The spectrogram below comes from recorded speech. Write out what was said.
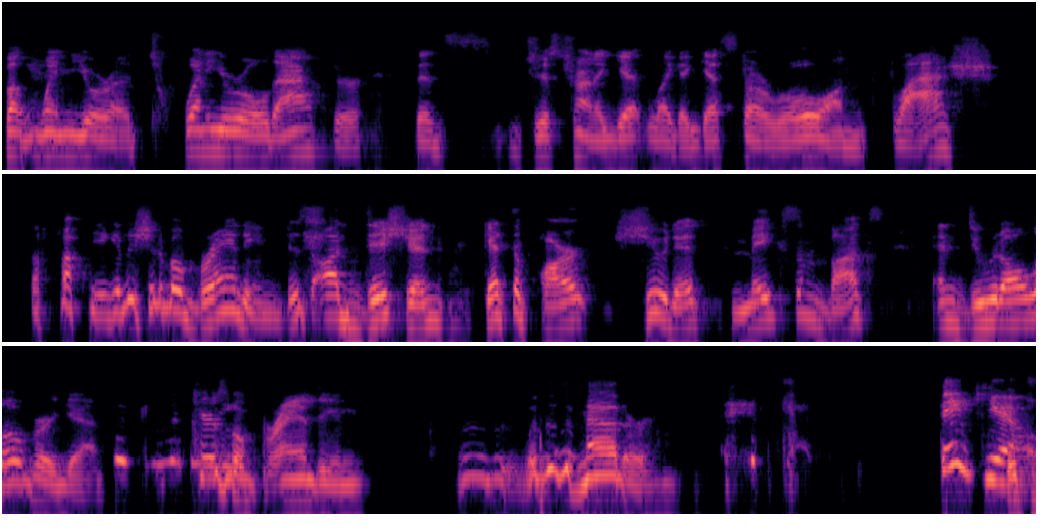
But yeah. when you're a 20 year old actor that's just trying to get like a guest star role on Flash, the fuck do you give a shit about branding? Just audition, get the part, shoot it, make some bucks, and do it all over again. Who cares about branding? What does it matter? Thank you. It's,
